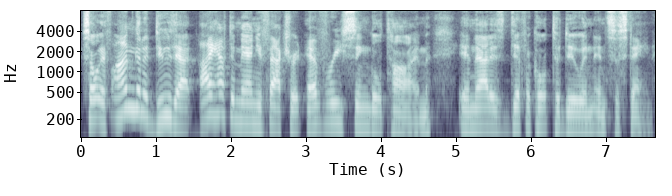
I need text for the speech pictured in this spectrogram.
so if i'm going to do that i have to manufacture it every single time and that is difficult to do and, and sustain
